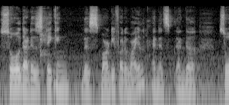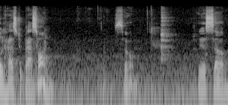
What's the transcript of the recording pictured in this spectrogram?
soul that is taking this body for a while and it's and the soul has to pass on so, just um,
